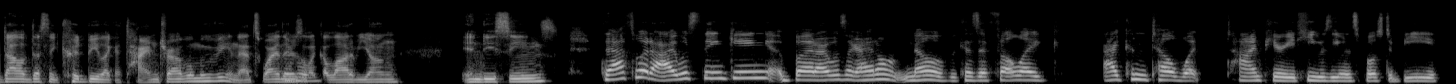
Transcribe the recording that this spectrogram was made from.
Dial of Destiny could be like a time travel movie, and that's why there's Mhm. like a lot of young indie scenes. That's what I was thinking, but I was like, I don't know because it felt like I couldn't tell what time period he was even supposed to be.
